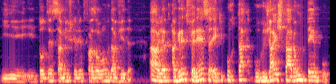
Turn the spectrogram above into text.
e, e todos esses amigos que a gente faz ao longo da vida. Ah, olha, a grande diferença é que por, ta, por já estar há um tempo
